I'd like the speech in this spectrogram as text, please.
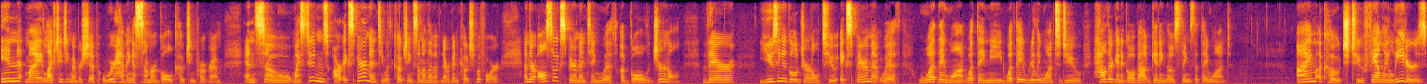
In my life changing membership, we're having a summer goal coaching program. And so my students are experimenting with coaching. Some of them have never been coached before. And they're also experimenting with a goal journal. They're using a goal journal to experiment with what they want, what they need, what they really want to do, how they're going to go about getting those things that they want. I'm a coach to family leaders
